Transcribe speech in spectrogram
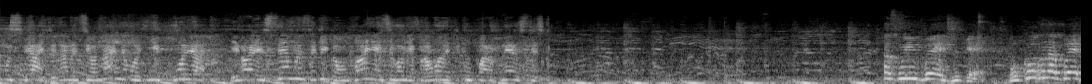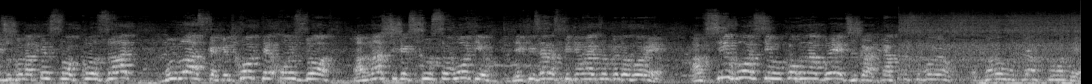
нашому святі на національному дні поля Івалі Семенс, який компанія сьогодні проводить у партнерстві з свої беджики. У кого на беджику написано козак, будь ласка, підходьте ось до наших екскурсоводів, які зараз піднімають руки до гори. А всі гості, у кого на беджиках, написано собою дорогу пляшку води.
